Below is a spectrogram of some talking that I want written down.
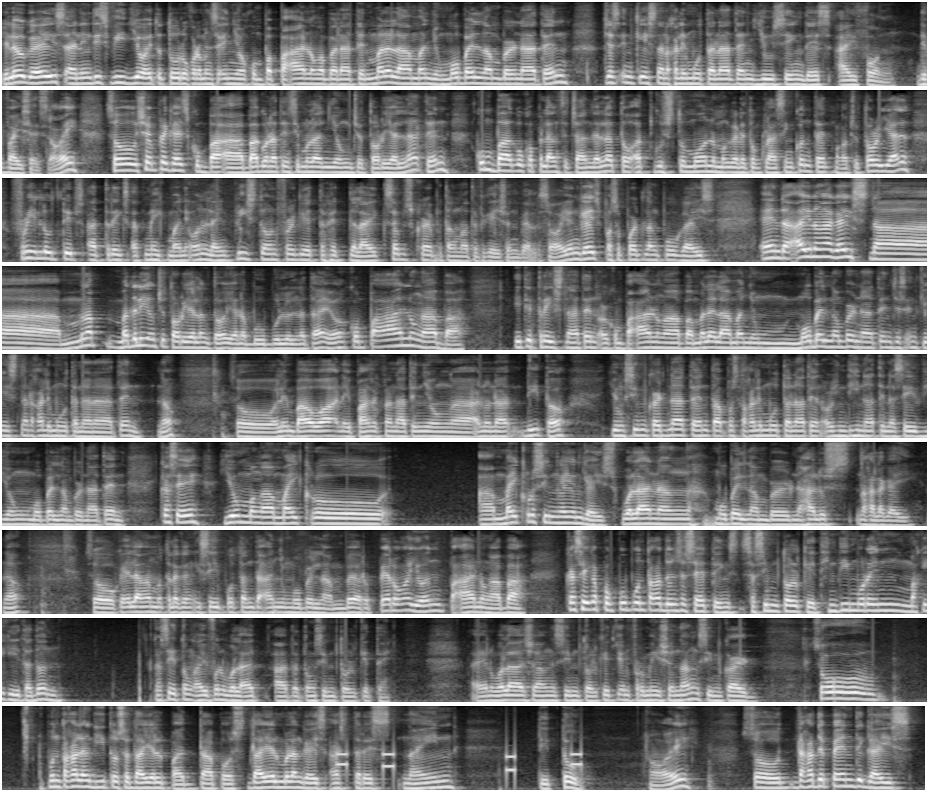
Hello guys, and in this video ay tuturo ko naman sa inyo kung paano nga ba natin malalaman yung mobile number natin just in case na nakalimutan natin using this iPhone devices, okay? So, syempre guys, kung ba, ah, bago natin simulan yung tutorial natin, kung bago ka pa lang sa channel na to at gusto mo ng mga ganitong klaseng content, mga tutorial, free load tips at tricks at make money online, please don't forget to hit the like, subscribe at ang notification bell. So, ayun guys, pa-support lang po guys. And uh, ayun na nga guys, na madali ang tutorial lang to, yan nabubulol na tayo, kung paano nga ba iti-trace natin or kung paano nga ba malalaman yung mobile number natin just in case na nakalimutan na natin, no? So, halimbawa, naipasok na natin yung uh, ano na dito, yung SIM card natin tapos nakalimutan natin or hindi natin na-save yung mobile number natin. Kasi yung mga micro uh, micro SIM ngayon guys, wala nang mobile number na halos nakalagay, no? So, kailangan mo talagang isave o tandaan yung mobile number. Pero ngayon, paano nga ba? Kasi kapag pupunta ka doon sa settings, sa SIM toolkit, hindi mo rin makikita doon. Kasi itong iPhone wala at, at itong SIM toolkit eh. Ayan, wala siyang SIM toolkit, yung information ng SIM card. So, punta ka lang dito sa dial pad, tapos dial mo lang guys, asterisk 92. Okay? So, nakadepende guys,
